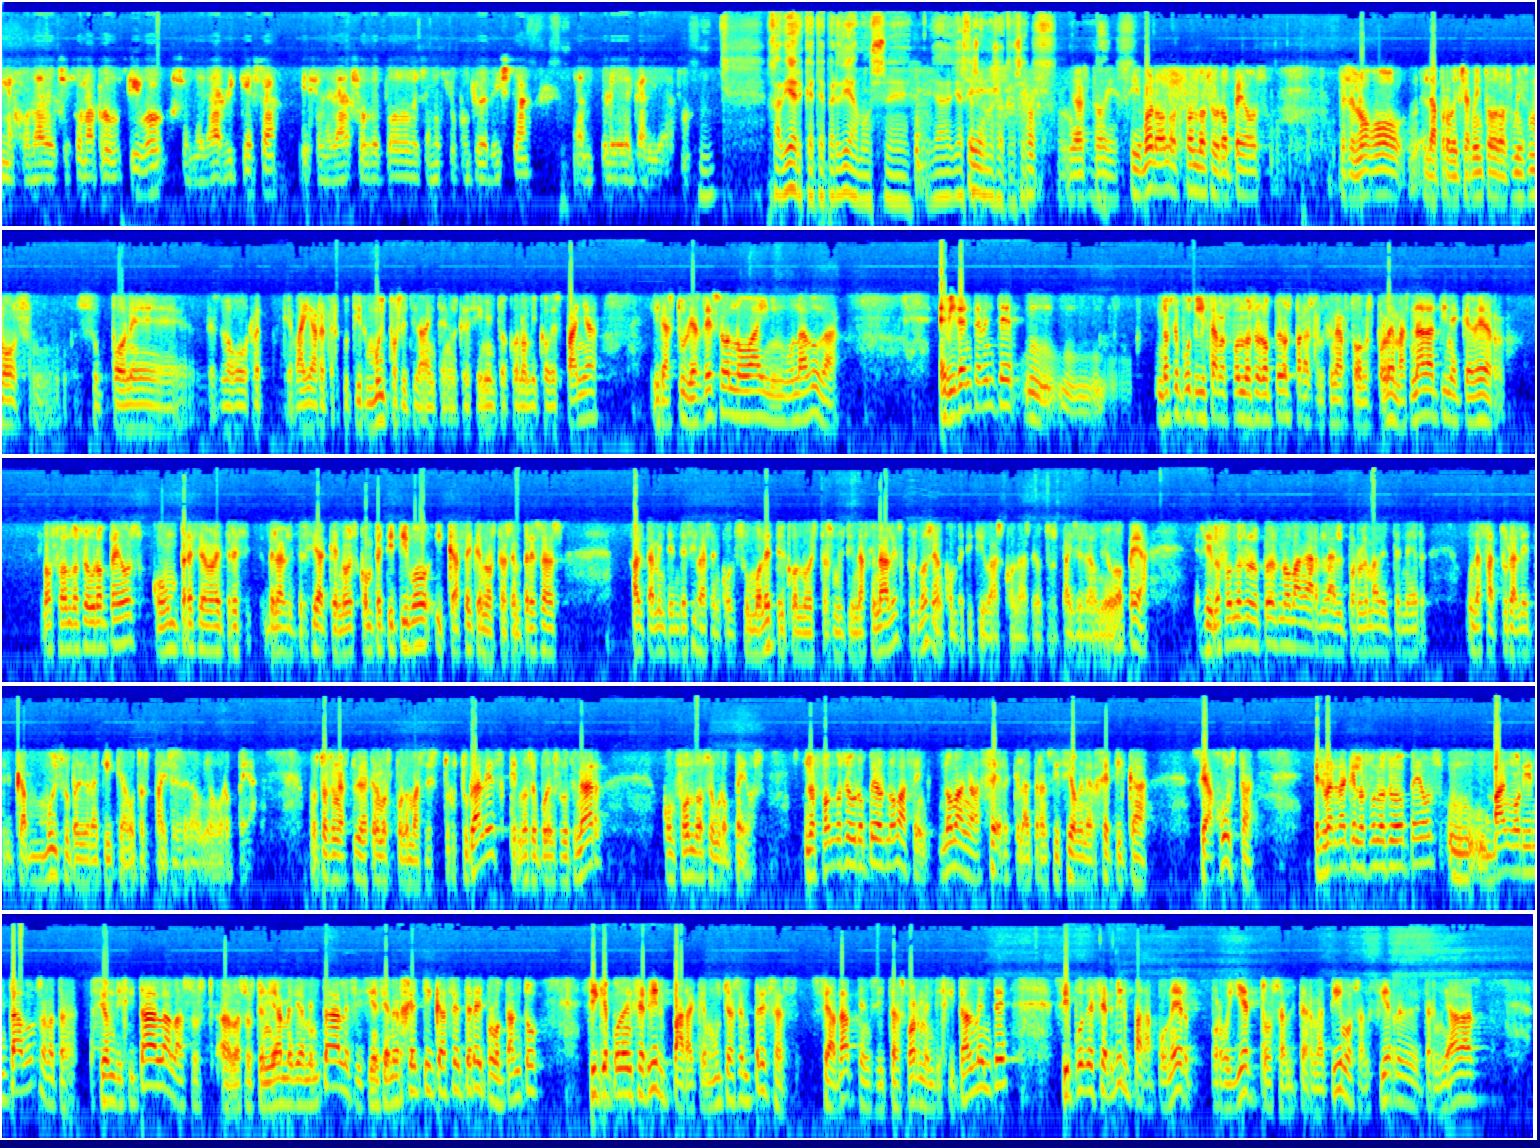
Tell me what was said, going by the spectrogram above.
mejorar el sistema productivo, generar riqueza y generar sobre todo desde nuestro punto de vista empleo de calidad. Javier, que te perdíamos, eh, ya, estás con nosotros. ¿sí? Ya estoy. Sí, bueno, los fondos europeos desde luego, el aprovechamiento de los mismos supone, desde luego, que vaya a repercutir muy positivamente en el crecimiento económico de España y de Asturias. De eso no hay ninguna duda. Evidentemente, mm, no se puede utilizar los fondos europeos para solucionar todos los problemas. Nada tiene que ver los fondos europeos con un precio de la electricidad que no es competitivo y que hace que nuestras empresas altamente intensivas en consumo eléctrico, nuestras multinacionales, pues no sean competitivas con las de otros países de la Unión Europea. Es decir, los fondos europeos no van a arreglar el problema de tener una factura eléctrica muy superior aquí que en otros países de la Unión Europea. Nosotros en Asturias tenemos problemas estructurales que no se pueden solucionar con fondos europeos. Los fondos europeos no, no van a hacer que la transición energética sea justa. Es verdad que los fondos europeos mm, van orientados a la transición digital, a la, a la, sostenibilidad medioambiental, eficiencia energética, etcétera, y por lo tanto sí que pueden servir para que muchas empresas se adapten, se transformen digitalmente, sí puede servir para poner proyectos alternativos al cierre de determinadas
